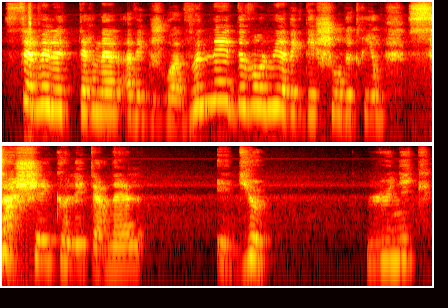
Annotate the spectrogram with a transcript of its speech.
Servez l'Éternel avec joie, venez devant lui avec des chants de triomphe. Sachez que l'Éternel est Dieu, l'unique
